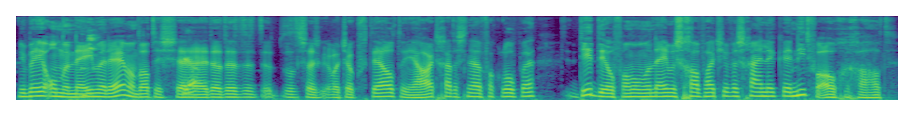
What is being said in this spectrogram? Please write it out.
Nu ben je ondernemer, hè? Want dat is, uh, ja. dat, dat, dat, dat, is wat je ook vertelt. En je hart gaat er snel van kloppen. Dit deel van ondernemerschap had je waarschijnlijk uh, niet voor ogen gehad.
